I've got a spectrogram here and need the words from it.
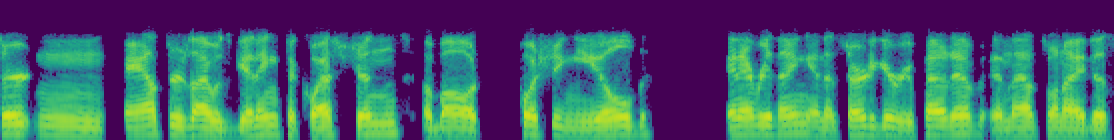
certain answers I was getting to questions about pushing yield and everything and it started to get repetitive and that's when I just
